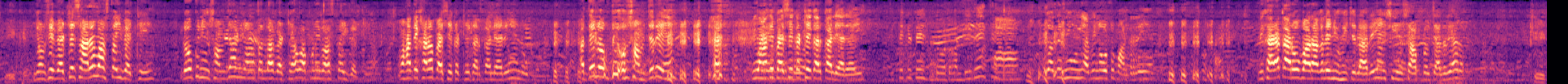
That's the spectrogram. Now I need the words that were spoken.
ਠੀਕ ਹੈ जो से बैठे सारे वास्ते ही बैठे हैं लोग नहीं समझा भी जो कल्ला बैठे हैं, वो अपने वास्ते ही बैठे हैं वहाँ ते खरा पैसे इकट्ठे करके ले रहे हैं लोग अद्धे लोग तो वो समझ रहे हैं भी वहाँ ते पैसे इकट्ठे करके ले रहे हैं ਕਿਤੇ ਕਿਤੇ ਨੋਟਬੰਦੀ ਦੇ हाँ वो तो यूं ही अभी नोट बन रहे हैं भी खरा कारोबार अगले न्यू ही चला रहे हैं इसी हिसाब पर चल रहा है ਠੀਕ।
